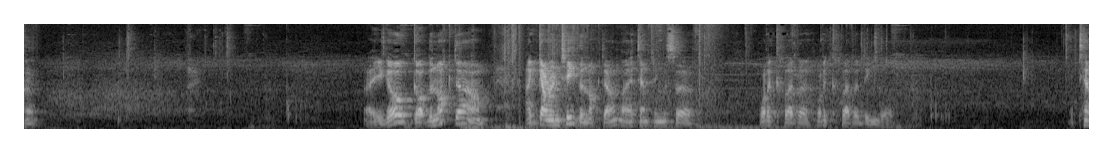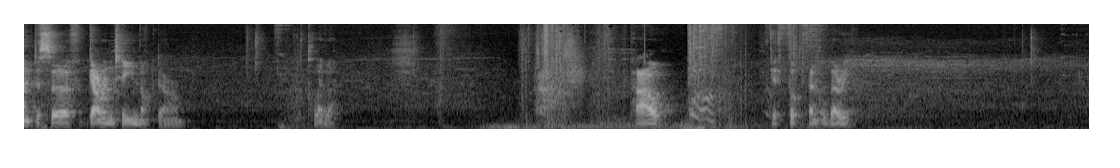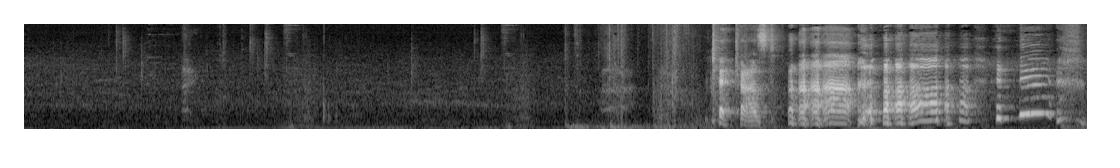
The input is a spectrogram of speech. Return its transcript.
there you go, got the knockdown. I guaranteed the knockdown by attempting the surf. What a clever, what a clever dingle. Attempt to surf, guarantee knockdown. Clever. Pow. Get fucked, Fentleberry. Cast.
